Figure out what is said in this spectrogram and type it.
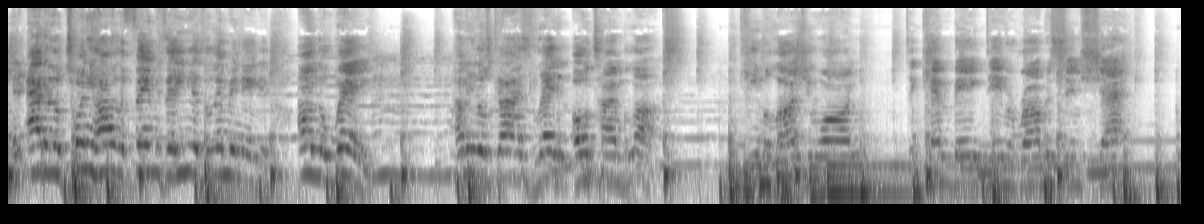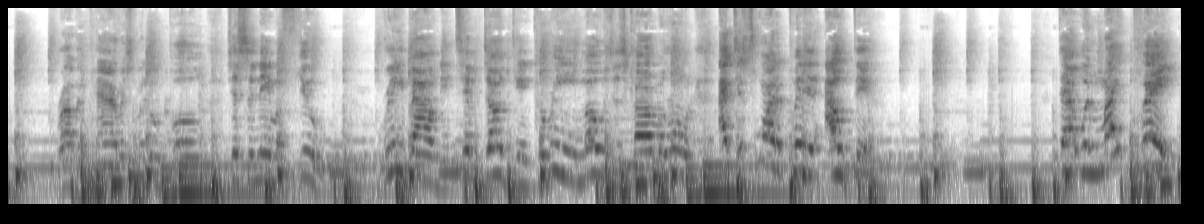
And out of the 20 Hall of Famers that he has eliminated on the way, how many of those guys led in all-time blocks? Keem Olajuwon, Dikembe, David Robinson, Shaq, Robert Parish, Manute Bol, just to name a few. Rebounding, Tim Duncan, Kareem, Moses, Karl Malone. I just want to put it out there that when Mike played,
